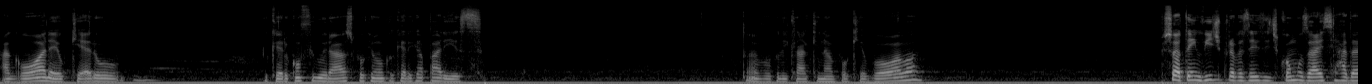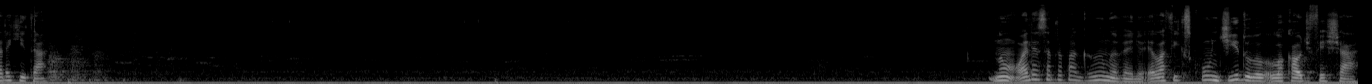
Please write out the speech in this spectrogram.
Agora eu quero eu quero configurar os Pokémon que eu quero que apareça. Então eu vou clicar aqui na Pokébola. Pessoal, tem vídeo para vocês de como usar esse radar aqui, tá? Não, olha essa propaganda, velho. Ela fica escondido o local de fechar.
